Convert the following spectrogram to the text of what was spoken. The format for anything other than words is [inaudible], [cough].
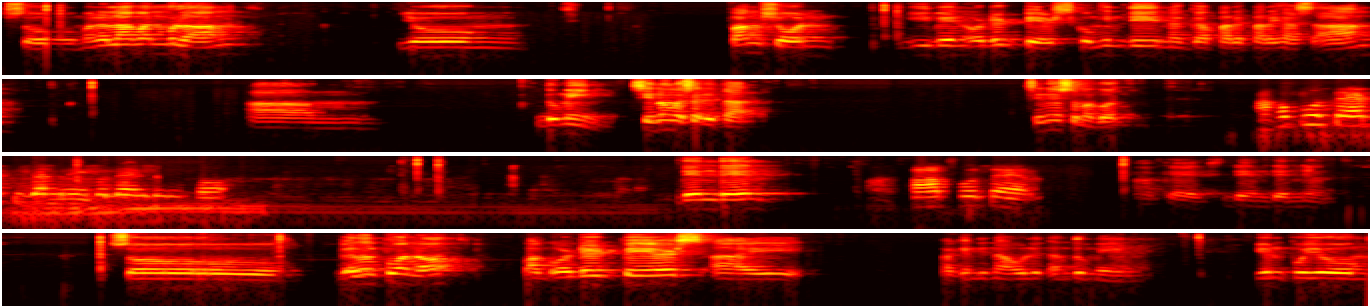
So, malalaman mo lang yung function given ordered pairs kung hindi nagkapare-parehas ang um, domain. Sino magsalita? Sino yung sumagot? Ako po sir, si John Rico Dendon po. Den Den? Ah po sir. Okay, Den Den yun. So, ganun po ano, pag ordered pairs ay pag hindi na ulit ang domain, yun po yung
